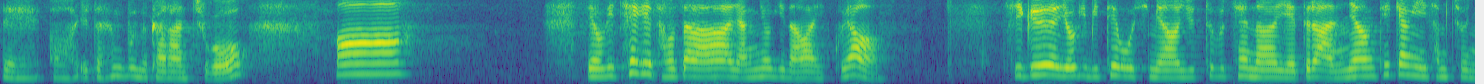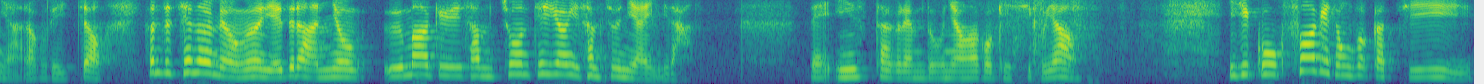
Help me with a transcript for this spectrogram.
네, 어, 일단 흥분을 가라앉히고. 어, 네, 여기 책의 저자 양력이 나와 있고요. 지금 여기 밑에 보시면 유튜브 채널 얘들아 안녕 태경이 삼촌이야 라고 돼 있죠. 현재 채널명은 얘들아 안녕 음악의 삼촌 태경이 삼촌이야입니다. 네, 인스타그램도 운영하고 계시고요. 이게 꼭 수학의 정석 같이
